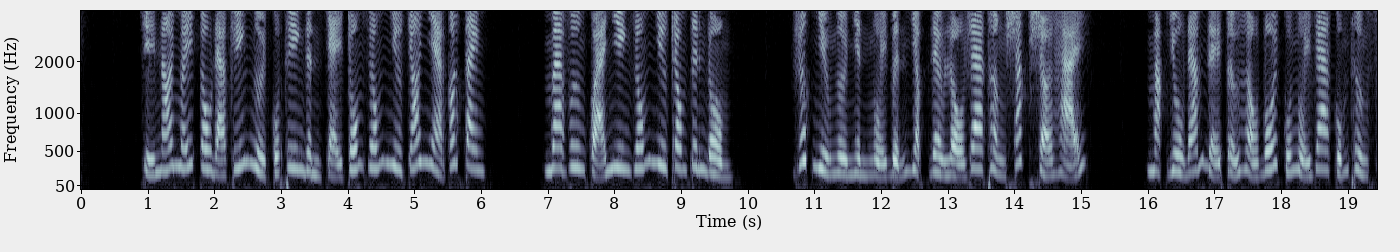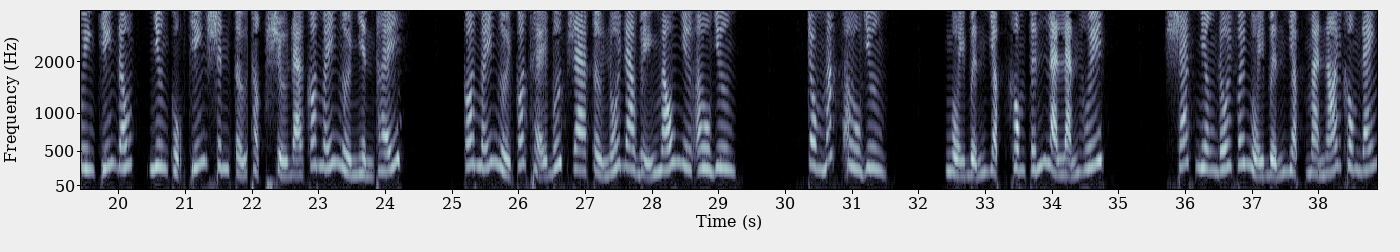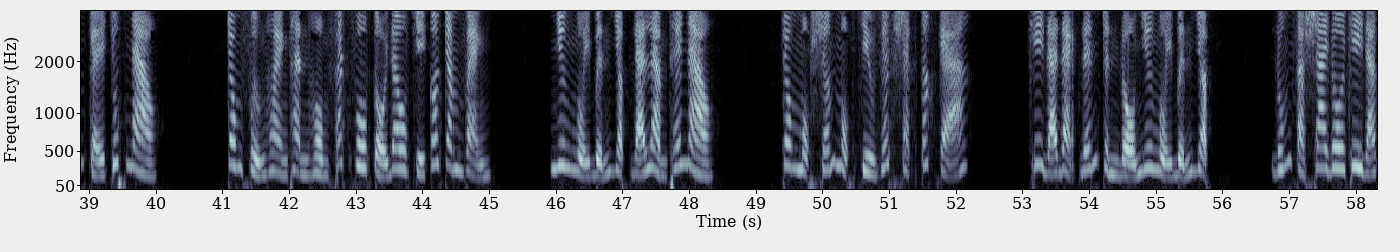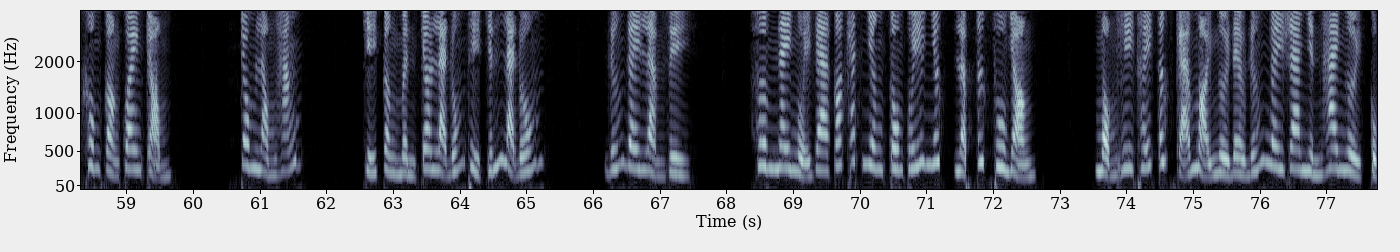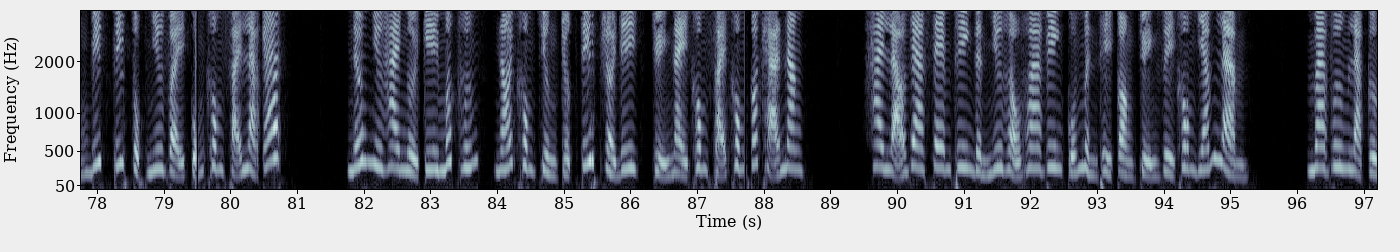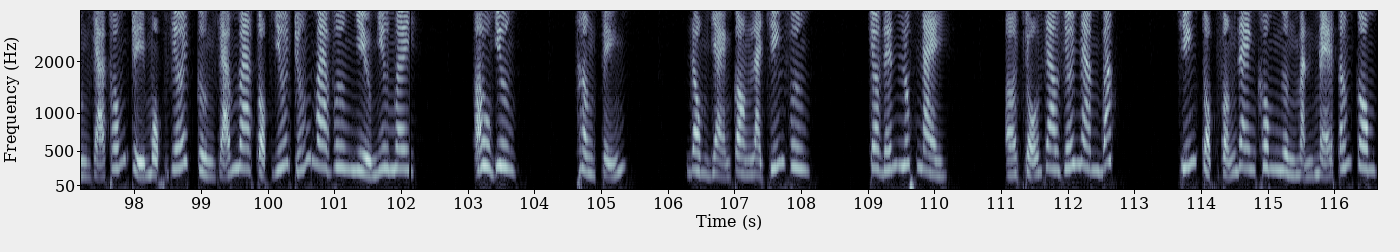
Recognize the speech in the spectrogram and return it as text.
Chỉ nói mấy câu đã khiến người của thiên đình chạy trốn giống như chó nhà có tan. Ma vương quả nhiên giống như trong tin đồn. Rất nhiều người nhìn ngụy bỉnh dập đều lộ ra thần sắc sợ hãi. Mặc dù đám đệ tử hậu bối của ngụy gia cũng thường xuyên chiến đấu, nhưng cuộc chiến sinh tử thật sự đã có mấy người nhìn thấy. Có mấy người có thể bước ra từ nối đao biển máu như Âu Dương. Trong mắt Âu Dương, Ngụy Bỉnh Dập không tính là lạnh huyết. Sát nhân đối với Ngụy Bỉnh Dập mà nói không đáng kể chút nào. Trong Phượng Hoàng Thành hồn phách vô tội đâu chỉ có trăm vạn. Nhưng Ngụy Bỉnh Dập đã làm thế nào? Trong một sớm một chiều giết sạch tất cả. Khi đã đạt đến trình độ như Ngụy Bỉnh Dập. Đúng và sai đôi khi đã không còn quan trọng. Trong lòng hắn. Chỉ cần mình cho là đúng thì chính là đúng. Đứng đây làm gì? Hôm nay ngụy gia có khách nhân tôn quý nhất, lập tức thu dọn. Mộng Hy thấy tất cả mọi người đều đứng ngây ra nhìn hai người, cũng biết tiếp tục như vậy cũng không phải là cát. Nếu như hai người kia mất hứng, nói không chừng trực tiếp rời đi, chuyện này không phải không có khả năng. Hai lão gia xem thiên đình như hậu hoa viên của mình thì còn chuyện gì không dám làm. Ma vương là cường giả thống trị một giới, cường giả ma tộc dưới trướng ma vương nhiều như mây. Âu Dương Thần tiễn Đồng dạng còn là chiến vương. Cho đến lúc này, ở chỗ giao giới Nam Bắc, chiến tộc vẫn đang không ngừng mạnh mẽ tấn công.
